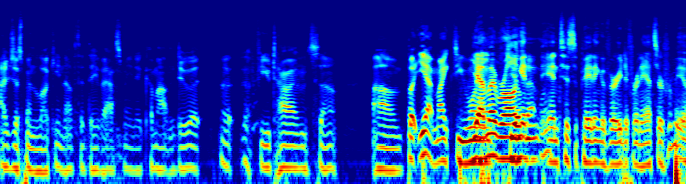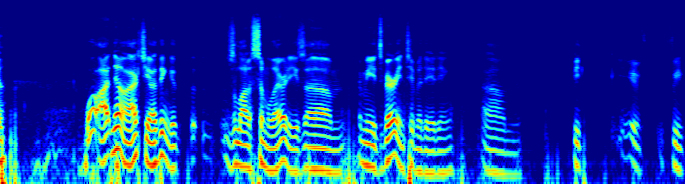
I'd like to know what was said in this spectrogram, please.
I've just been lucky enough that they've asked me to come out and do it a, a few times. So, um, but yeah, Mike, do you bit. want? Yeah, am I wrong in anticipating a very different answer from you? Well, I, no, actually, I think it, there's a lot of similarities. Um, I mean, it's very intimidating. Um, be, if, if we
